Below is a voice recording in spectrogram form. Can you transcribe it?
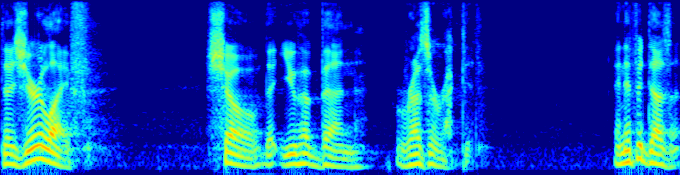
Does your life show that you have been resurrected? And if it doesn't,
